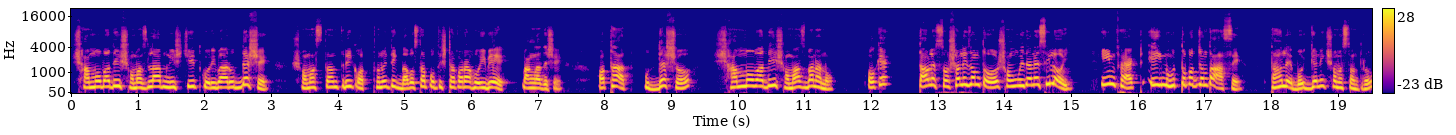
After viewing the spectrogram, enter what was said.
সাম্যবাদী সমাজলাভ নিশ্চিত করিবার উদ্দেশ্যে সমাজতান্ত্রিক অর্থনৈতিক ব্যবস্থা প্রতিষ্ঠা করা হইবে বাংলাদেশে। অর্থাৎ উদ্দেশ্য সাম্যবাদী সমাজ বানানো। ওকে? তাহলে সোশ্যালিজম তো সংবিধানে ছিলই। ইনফ্যাক্ট এই মুহূর্ত পর্যন্ত আছে। তাহলে বৈজ্ঞানিক সমাজতন্ত্র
